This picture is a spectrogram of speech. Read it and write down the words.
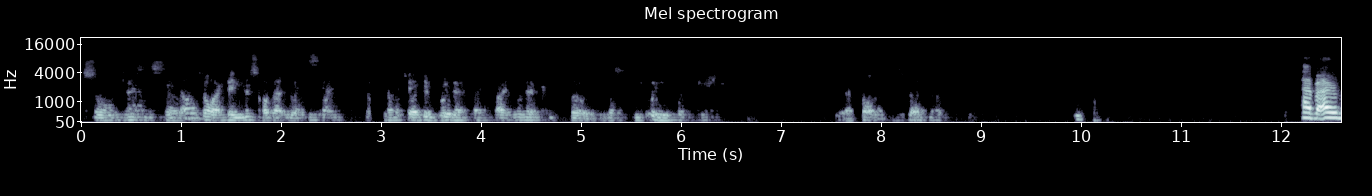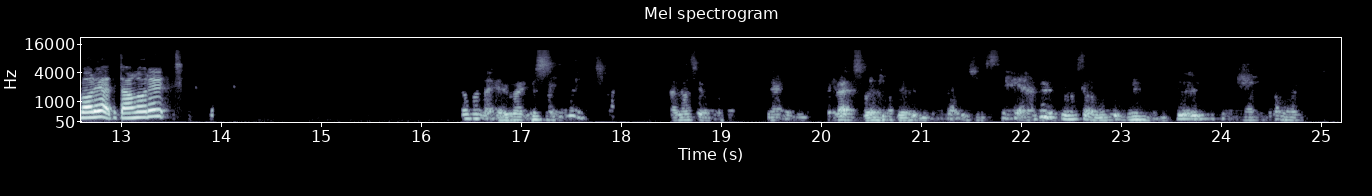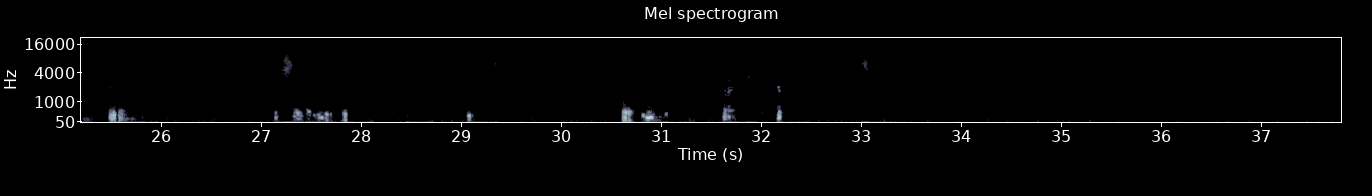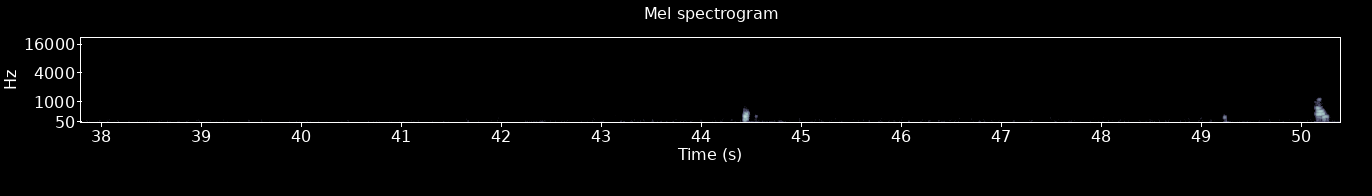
So this is, uh, so I can use all that. So I can put that, I do that. so, Yeah, I thought it's, uh, Have everybody downloaded? It.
